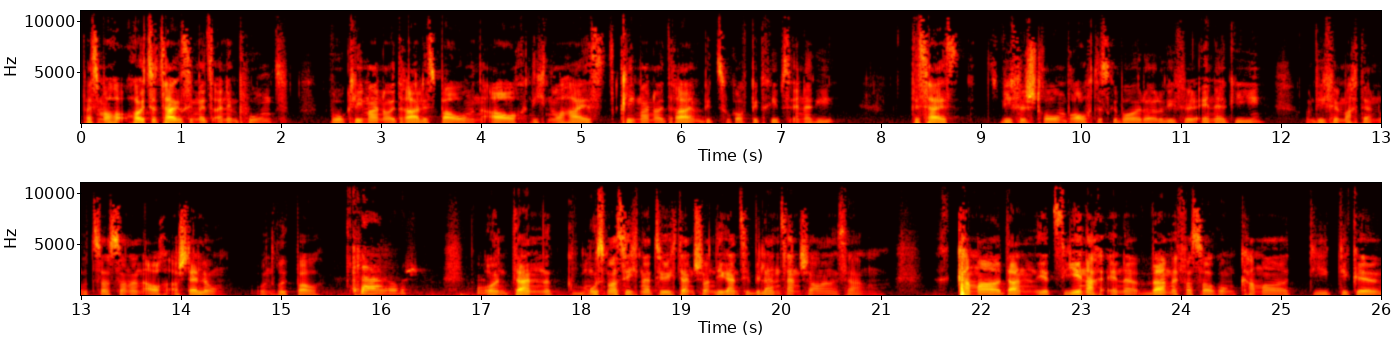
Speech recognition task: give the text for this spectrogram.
Was man heutzutage sind wir jetzt an dem Punkt, wo klimaneutrales Bauen auch nicht nur heißt klimaneutral in Bezug auf Betriebsenergie, das heißt, wie viel Strom braucht das Gebäude oder wie viel Energie und wie viel macht der Nutzer, sondern auch Erstellung und Rückbau. Klar, logisch. Und dann muss man sich natürlich dann schon die ganze Bilanz anschauen und sagen, kann man dann jetzt je nach einer Wärmeversorgung, kann man die dicke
